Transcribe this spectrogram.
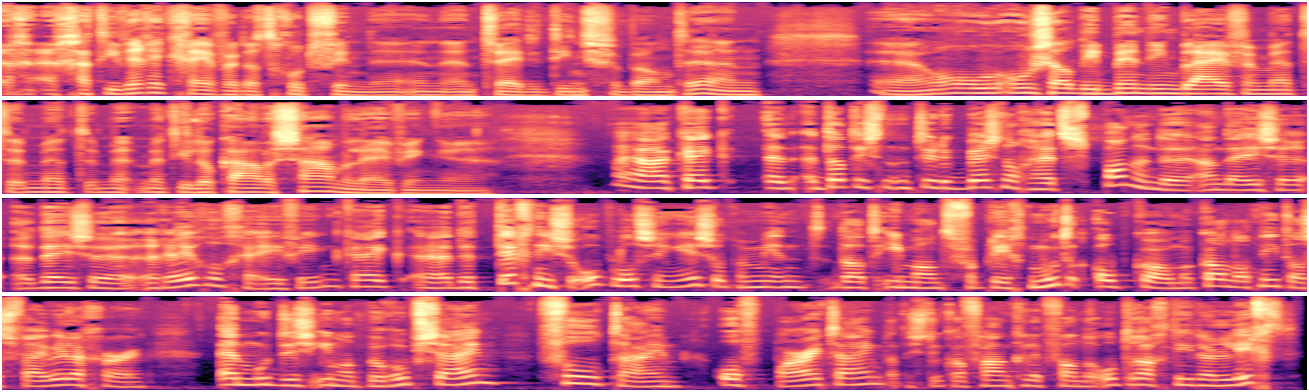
Gaat die werkgever dat goed vinden, een, een tweede dienstverband? Hè? En, uh, hoe, hoe zal die binding blijven met, met, met, die lokale samenleving? Uh? Nou ja, kijk, en dat is natuurlijk best nog het spannende aan deze, deze regelgeving. Kijk, de technische oplossing is op het moment dat iemand verplicht moet opkomen, kan dat niet als vrijwilliger. En moet dus iemand beroep zijn, fulltime of parttime. Dat is natuurlijk afhankelijk van de opdracht die er ligt.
